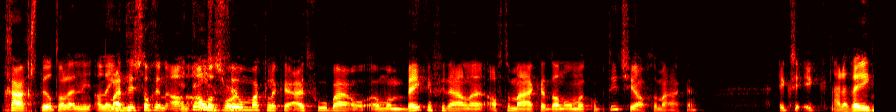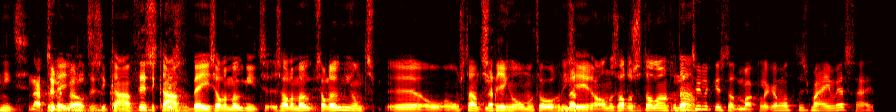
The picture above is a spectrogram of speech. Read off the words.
graag gespeeld, alleen, alleen maar het is toch in, a- in deze alles vorm. veel makkelijker uitvoerbaar om een bekerfinale af te maken dan om een competitie af te maken. Ik, ik, Nou, dat weet ik niet. Natuurlijk wel. niet. Het is- de, KV het is- de KNVB zal hem ook niet, zal hem ook, zal ook niet om, eh, om- om staan te springen om het te organiseren. Anders hadden ze het al lang gedaan. natuurlijk is dat makkelijker, want het is maar één wedstrijd.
